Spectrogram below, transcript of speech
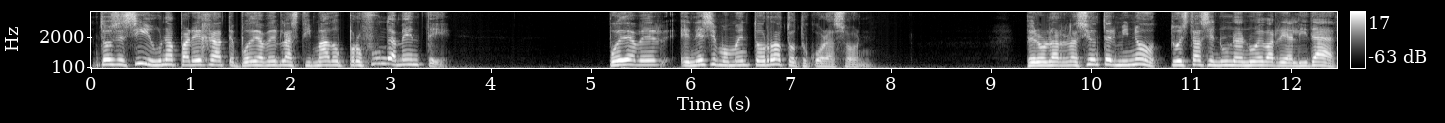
Entonces sí, una pareja te puede haber lastimado profundamente, puede haber en ese momento roto tu corazón, pero la relación terminó, tú estás en una nueva realidad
